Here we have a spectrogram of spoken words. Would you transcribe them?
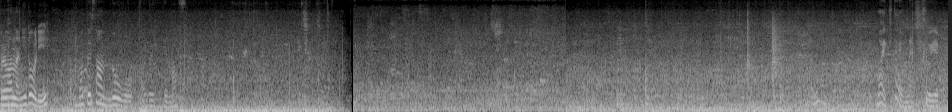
これは何通り？表参道を歩いてます。うん。前来たよねそういえば。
